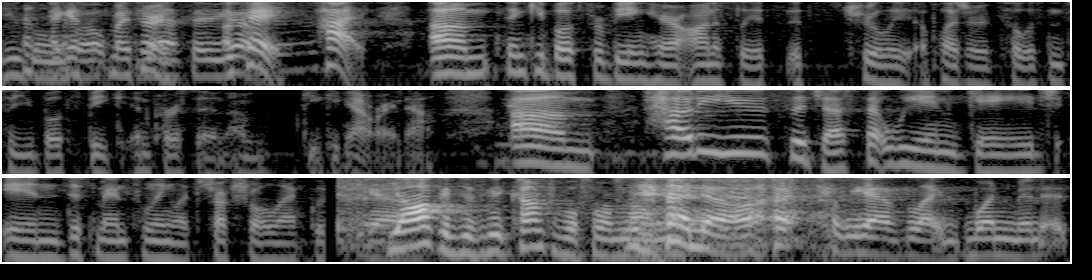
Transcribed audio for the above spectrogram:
you go. I guess go. it's my turn. Yes, there you okay. Hi. Um, thank you both for being here. Honestly, it's it's truly a pleasure to listen to you both speak in person. I'm geeking out right now. Um, how do you suggest that we engage in dismantling like structural equity? go. Y'all could just get comfortable for a moment. I know. we have like one minute.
